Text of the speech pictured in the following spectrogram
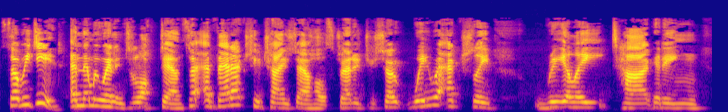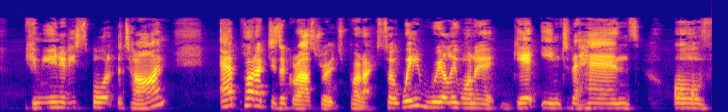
So we did, and then we went into lockdown. So uh, that actually changed our whole strategy. So we were actually really targeting community sport at the time. Our product is a grassroots product. So we really want to get into the hands of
